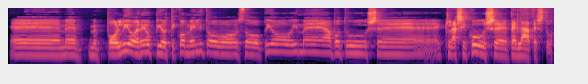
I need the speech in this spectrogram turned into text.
Ε, με, με πολύ ωραίο ποιοτικό μέλι το, στο οποίο είμαι από τους ε, κλασικούς ε, πελάτες του.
